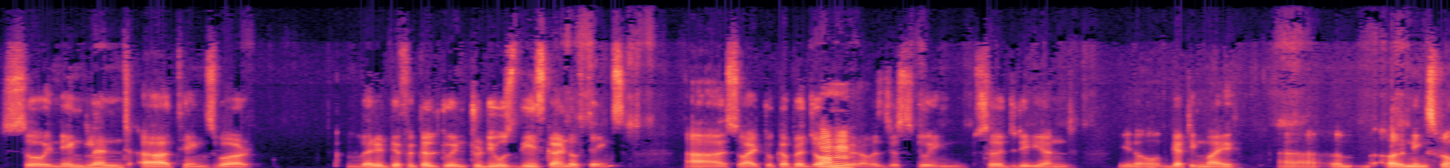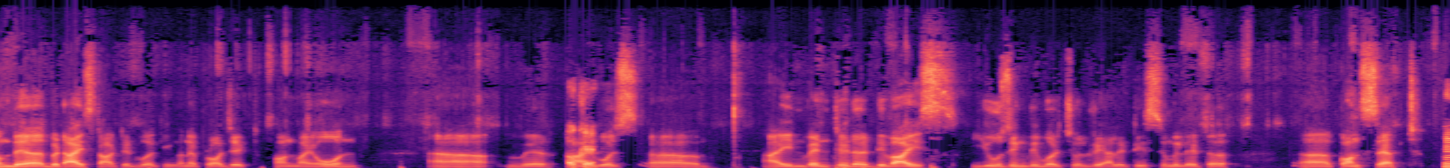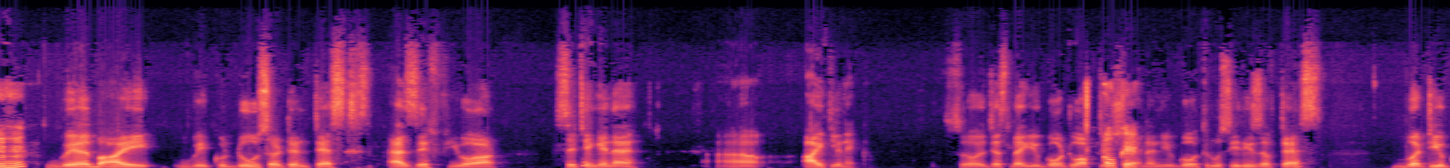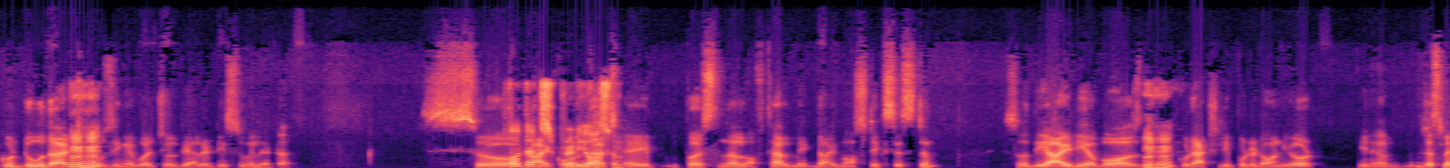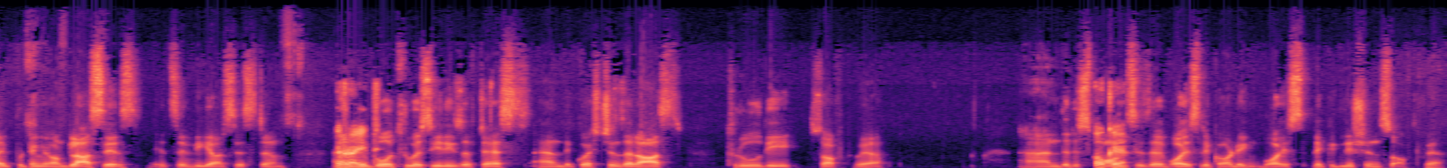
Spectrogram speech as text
So in England, uh, things were very difficult to introduce these kind of things. Uh, so I took up a job Mhm. where I was just doing surgery and, you know, getting my uh, um, earnings from there. But I started working on a project on my own uh, where Okay. I was, uh, I invented a device using the virtual reality simulator uh, concept hmm whereby we could do certain tests as if you are sitting in a uh, eye clinic. So just like you go to optician and you go through series of tests, but you could do that Mhm. using a virtual reality simulator. So Oh, that's I call pretty that awesome. a personal ophthalmic diagnostic system. So the idea was that Mhm. you could actually put it on your, you know, just like putting on glasses. It's a VR system, and you go through a series of tests, and the questions are asked through the software, and the response is a voice recording, voice recognition software.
